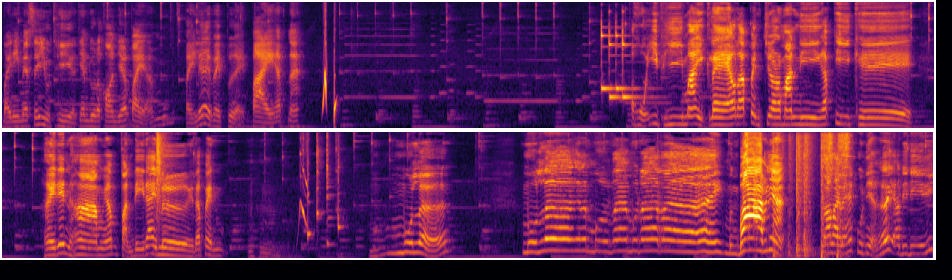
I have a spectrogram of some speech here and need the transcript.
ใบนี้เมสซี่อยู่ทีเตรียมดูละครเยอะไปเหรอไปเรื่อยไปเปื่อยไปครับนะ โอ้โห EP มาอีกแล้วครับ เป็นเยอรมนีครับ TK ไฮเดนฮามครับ ฝันดีได้เลยแล้วเป็นมูเลอร์มูเลอร์มูเลอร์มูเลอร์เลยมึงบ้าปะเนี่ยเอาอะไรมาให้กูเนี่ย เฮ้ย เอาดีๆดิ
